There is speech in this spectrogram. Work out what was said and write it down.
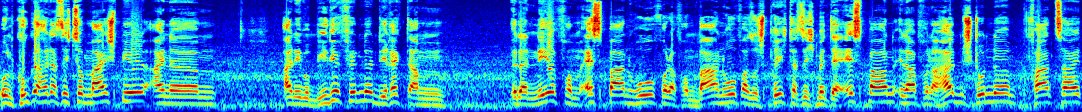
Und gucke halt, dass ich zum Beispiel eine, eine Immobilie finde, direkt am, in der Nähe vom S-Bahnhof oder vom Bahnhof, also sprich, dass ich mit der S-Bahn innerhalb von einer halben Stunde Fahrzeit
